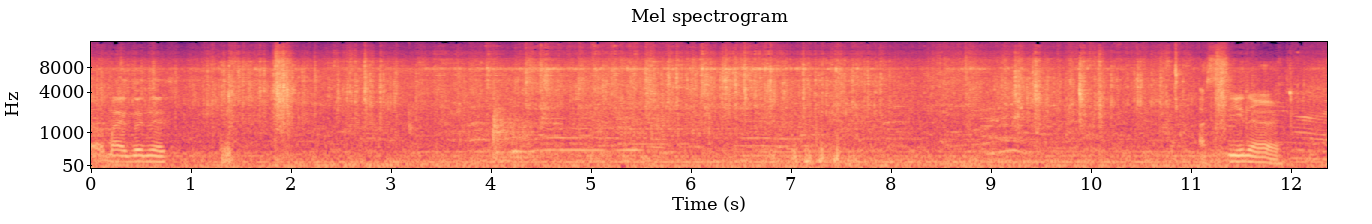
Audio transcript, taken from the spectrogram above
oh my goodness. I seen her. Hi.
